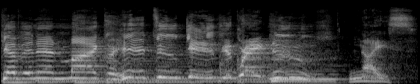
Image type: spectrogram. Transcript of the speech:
Kevin and Mike are here to give you great news. Nice.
